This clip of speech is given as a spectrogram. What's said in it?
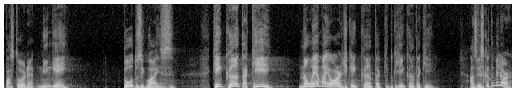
Pastor, né? Ninguém todos iguais. Quem canta aqui não é maior de quem canta aqui, do que quem canta aqui. Às vezes canta melhor,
